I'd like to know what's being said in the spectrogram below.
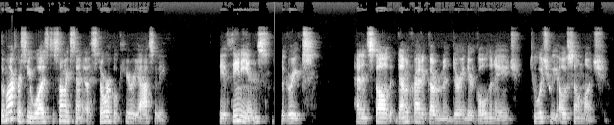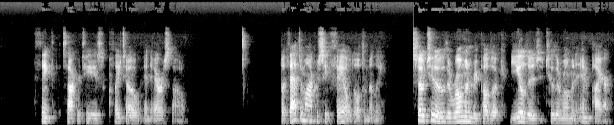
Democracy was, to some extent, a historical curiosity. The Athenians, the Greeks, had installed democratic government during their golden age, to which we owe so much. Think Socrates, Plato, and Aristotle. But that democracy failed ultimately. So too the Roman Republic yielded to the Roman Empire.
